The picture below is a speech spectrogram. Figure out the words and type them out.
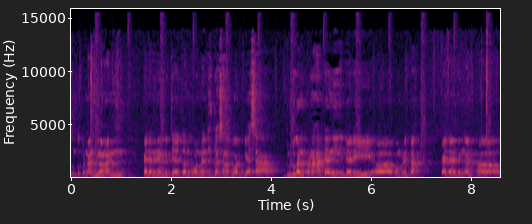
untuk penanggulangan kaitan dengan kejahatan online itu sudah sangat luar biasa dulu kan pernah ada nih dari uh, pemerintah kaitannya dengan uh,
